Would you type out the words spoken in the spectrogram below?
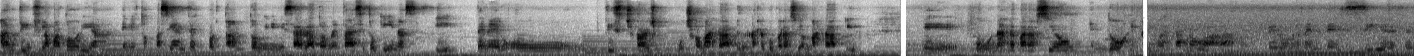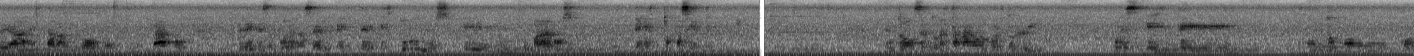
antiinflamatoria en estos pacientes, por tanto, minimizar la tormenta de citoquinas y tener un discharge mucho más rápido, una recuperación más rápida. Eh, una reparación endógena. No está aprobada, pero obviamente sí el FDA está dando un dato de que se pueden hacer este, estudios eh, humanos en estos pacientes. Entonces, ¿dónde está parado Puerto Rico? Pues este, junto con, con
